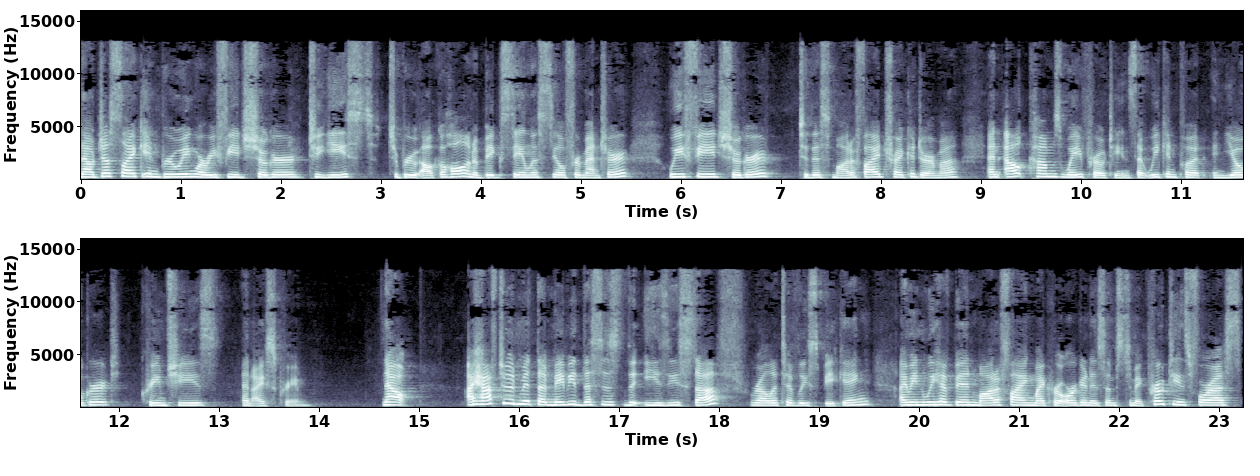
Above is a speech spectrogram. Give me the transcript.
Now, just like in brewing, where we feed sugar to yeast to brew alcohol in a big stainless steel fermenter, we feed sugar to this modified trichoderma, and out comes whey proteins that we can put in yogurt, cream cheese, and ice cream. Now, I have to admit that maybe this is the easy stuff, relatively speaking. I mean, we have been modifying microorganisms to make proteins for us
